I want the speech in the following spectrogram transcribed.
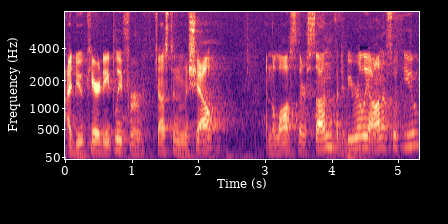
I do care deeply for Justin and Michelle and the loss of their son, but to be really honest with you,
